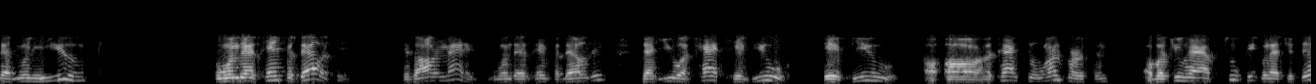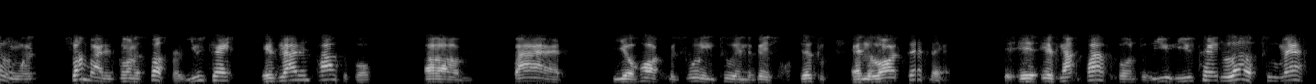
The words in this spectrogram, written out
that when you, when there's infidelity, it's automatic when there's infidelity that you attach. If you if you are attached to one person, uh, but you have two people that you're dealing with, somebody's going to suffer. You can't. It's not impossible. Um, find your heart between two individuals. Just and the Lord said that it, it's not possible. To, you you can't love two masters.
